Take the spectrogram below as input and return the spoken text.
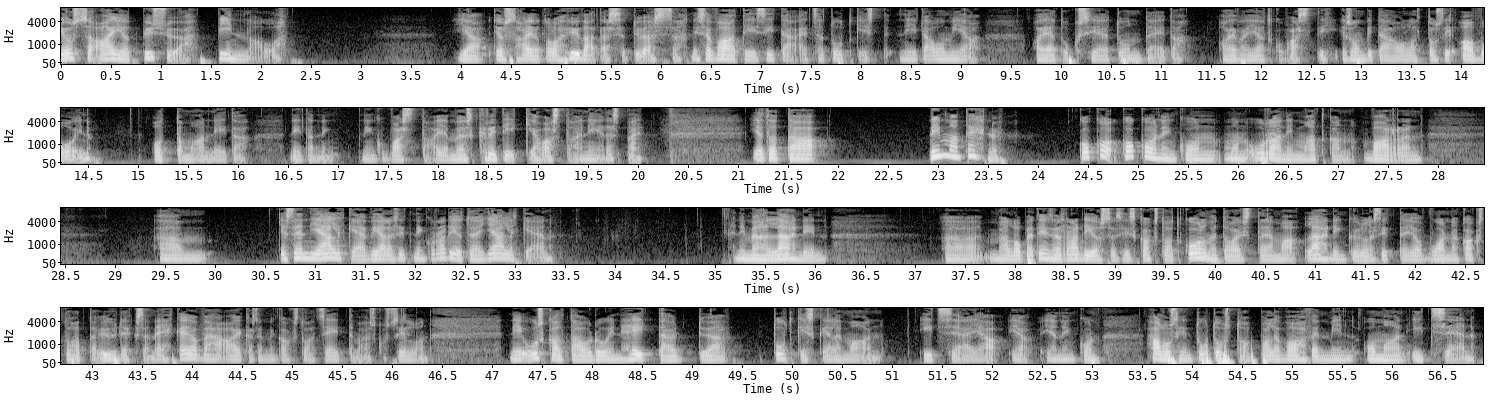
jos sä aiot pysyä pinnalla ja jos sä aiot olla hyvä tässä työssä, niin se vaatii sitä, että sä tutkisit niitä omia ajatuksia ja tunteita aivan jatkuvasti. Ja sun pitää olla tosi avoin ottamaan niitä, niitä niin, niin kuin vastaan ja myös kritiikkiä vastaan ja niin edespäin. Ja tota, niin mä oon tehnyt koko, koko niin kuin mun urani matkan varren. Äm, ja sen jälkeen vielä sitten niin kuin radiotyön jälkeen, niin mähän lähdin, mä lopetin sen radiossa siis 2013 ja mä lähdin kyllä sitten jo vuonna 2009, ehkä jo vähän aikaisemmin 2007 joskus silloin, niin uskaltauduin heittäytyä tutkiskelemaan itseä ja, ja, ja niin kuin halusin tutustua paljon vahvemmin omaan itseen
